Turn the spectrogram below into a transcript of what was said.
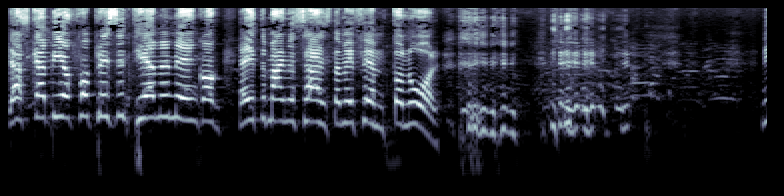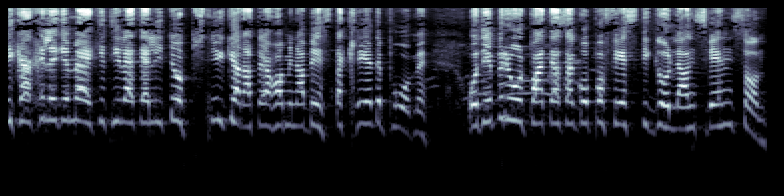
Jag ska be att få presentera mig med en gång. Jag heter Magnus och är 15 år. Ni kanske lägger märke till att jag är lite uppsnyggad, att jag har mina bästa kläder på mig. Och det beror på att jag ska gå på fest i Gullan Svensson.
